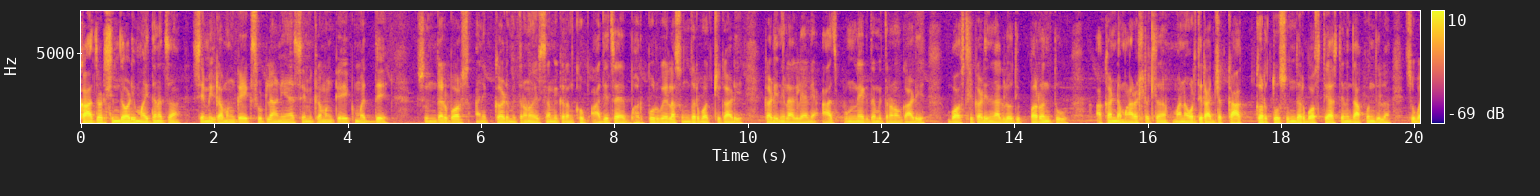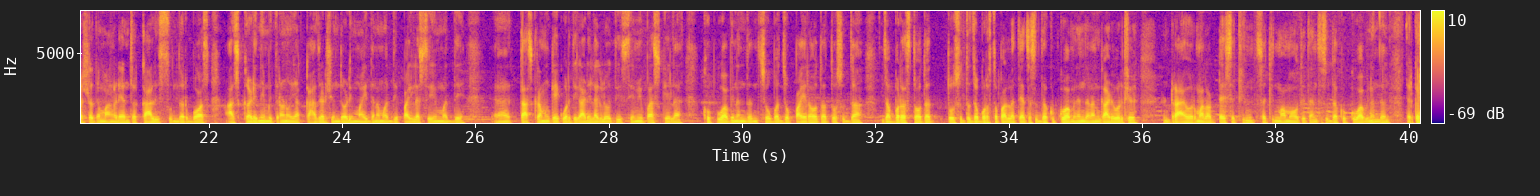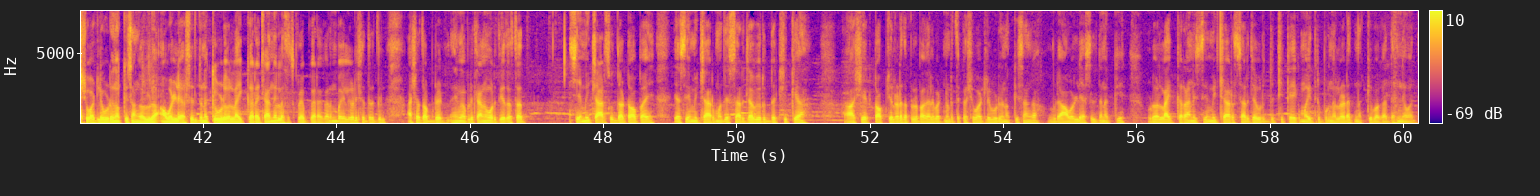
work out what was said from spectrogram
काजड Shindewadi मैदानाचा semi क्रमांक एक सुटला आणि या सेमी क्रमांक एकमध्ये सुंदर बॉस आणि कड. मित्रांनो हे समीकरण खूप आधीचं आहे. भरपूर वेळेला सुंदर बॉसची गाडी कडीने लागली आणि आज पुन्हा एकदा मित्रांनो गाडी बॉसची कडीने लागली होती. परंतु अखंड महाराष्ट्राच्या मनावरती राज्य का करतो? सुंदर बॉस ते आज त्यांनी दाखवून दिलं. सुभाष त्या मांगड्यांचा काल सुंदर बॉस आज कडेने मित्रांनो या काजड शिंदवाडी मैदानामध्ये पहिल्या सेमीमध्ये तास क्रमांक एकवरती गाडी लागली होती. सेमी पास केला. खूप खूप अभिनंदन. सोबत जो पायरा होता तोसुद्धा जबरदस्त होता. तोसुद्धा जबरदस्त पाडला त्याचंसुद्धा खूप खूप अभिनंदन. आणि गाडीवरचे ड्रायव्हर मला वाटतं सचिन सचिन मामा होते. त्यांचंसुद्धा खूप खूप अभिनंदन. तर कसे वाटले व्हिडिओ? नक्की सांगा. व्हिडिओ आवडले असेल तर नक्की व्हिडिओ लाईक करा. चॅनलला सबस्क्राईब करा. कारण बैलगाडी क्षेत्रातील अशाच अपडेट नेहमी आपल्या चॅनलवरती येत असतात. सेमी चारसुद्धा टॉप आहे. या सेमी चारमध्ये सर्जाविरुद्ध चिक्या अशी एक टॉपची लढत आपल्याला बघायला भेटणार ते कशी वाटली व्हिडिओ नक्की सांगा. व्हिडिओ आवडली असेल तर नक्की व्हिडिओ लाईक करा आणि सेमी चार सर्जा विरुद्धची एक मैत्रीपूर्ण लढत नक्की बघा. धन्यवाद.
